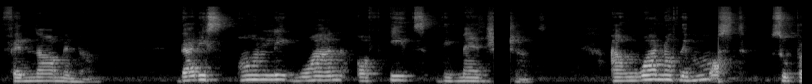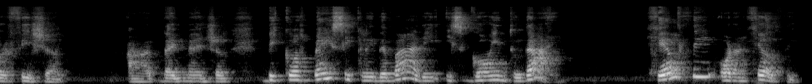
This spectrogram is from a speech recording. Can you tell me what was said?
phenomenon, that is only one of its dimensions and one of the most superficial uh, dimension because basically the body is going to die, healthy or unhealthy,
